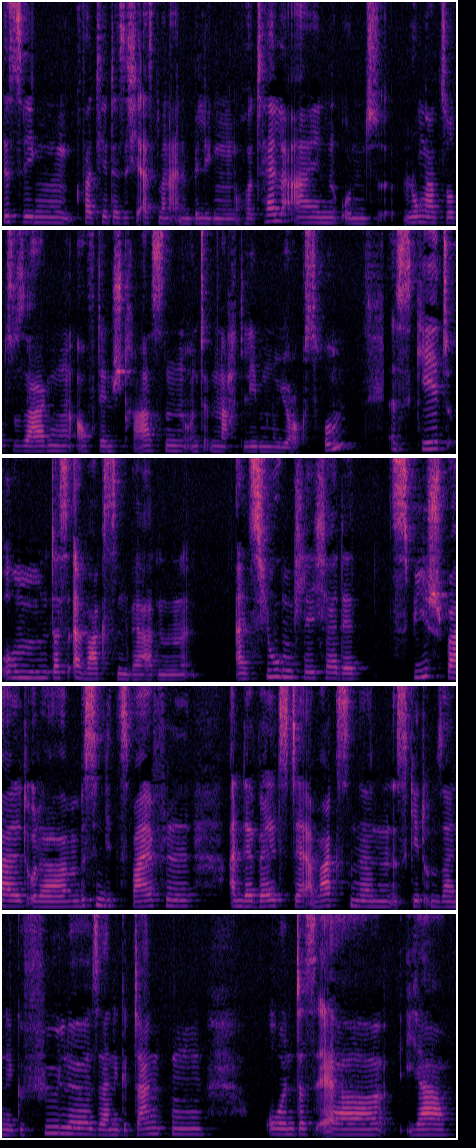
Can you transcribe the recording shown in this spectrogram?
Deswegen quartiert er sich erstmal in einem billigen Hotel ein und lungert sozusagen auf den Straßen und im Nachtleben New Yorks rum. Es geht um das Erwachsenwerden. Als Jugendlicher der Zwiespalt oder ein bisschen die Zweifel an der Welt der Erwachsenen. Es geht um seine Gefühle, seine Gedanken und dass er ja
